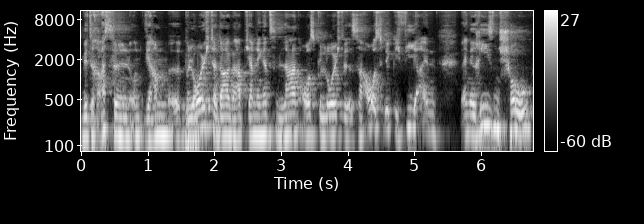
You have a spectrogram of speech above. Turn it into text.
mit Rasseln und wir haben äh, Beleuchter da gehabt, die haben den ganzen Laden ausgeleuchtet. Es sah aus wirklich wie ein, eine Riesenshow.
